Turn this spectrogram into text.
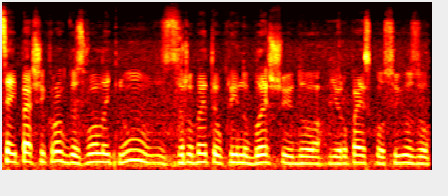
цей перший крок дозволить ну, зробити Україну ближчою до Європейського Союзу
